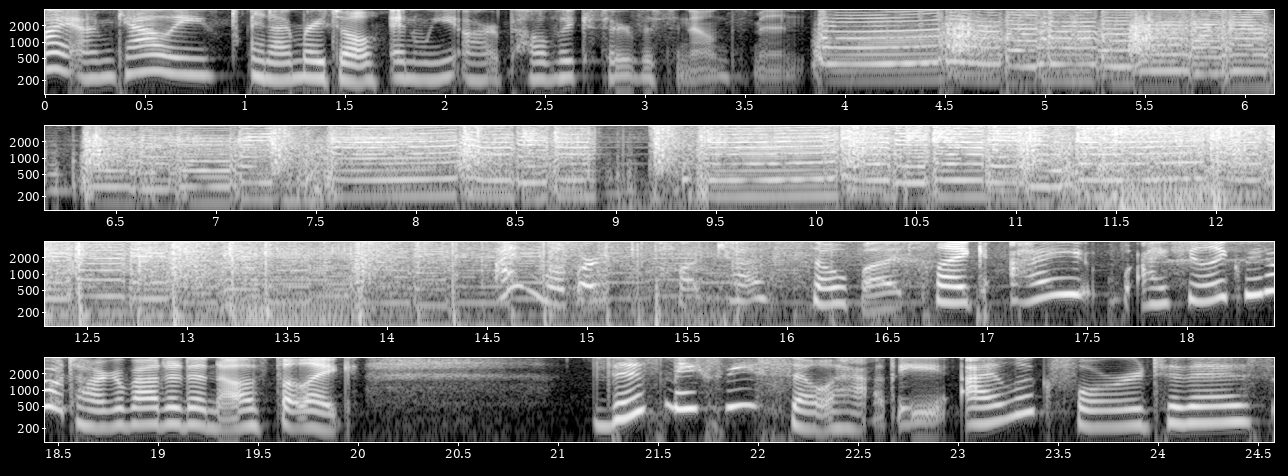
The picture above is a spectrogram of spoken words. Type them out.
Hi, I'm Callie, And I'm Rachel. and we are Pelvic Service Announcement. I love our podcast so much. Like I I feel like we don't talk about it enough, but like this makes me so happy. I look forward to this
